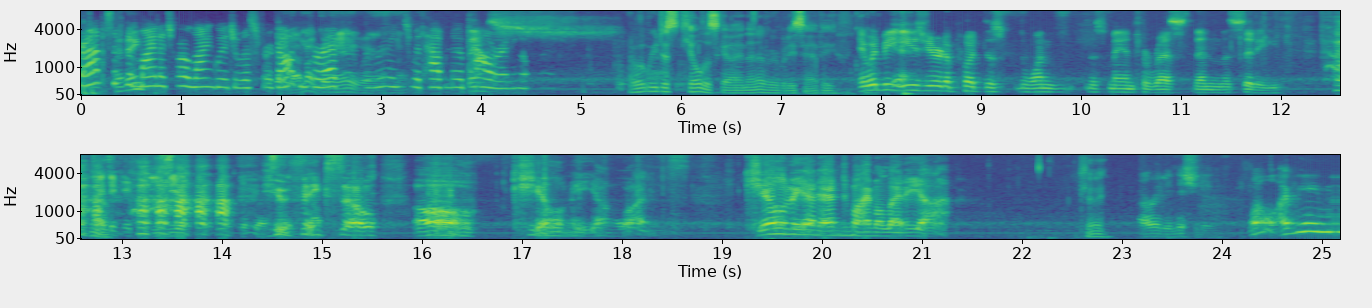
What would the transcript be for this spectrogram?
Perhaps I if the think- Minotaur language was forgotten not forever, the anywhere. runes would have no power anymore. How about we just kill this guy and then everybody's happy? It would be Yeah. easier to put this one this man to rest than the city. I think it'd be easier. to put the rest You in. think so? Oh, kill me, young ones. Kill me and end my millennia. Okay. All right, initiative. Well, I mean,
